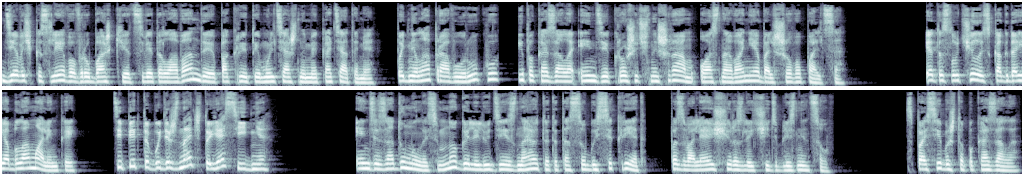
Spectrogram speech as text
Девочка слева в рубашке цвета лаванды, покрытой мультяшными котятами, подняла правую руку и показала Энди крошечный шрам у основания большого пальца. «Это случилось, когда я была маленькой. Теперь ты будешь знать, что я Сидни». Энди задумалась, много ли людей знают этот особый секрет, позволяющий различить близнецов. «Спасибо, что показала».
